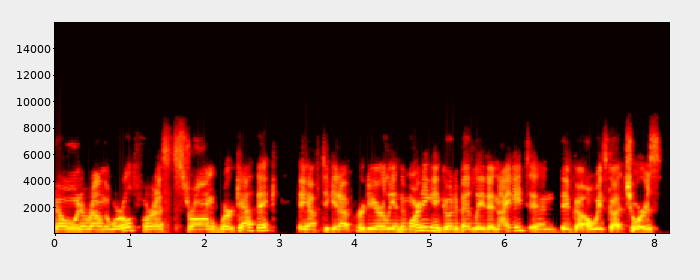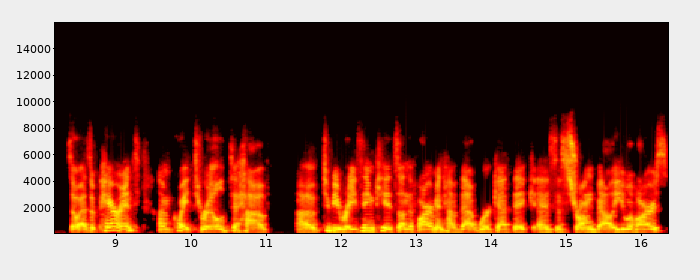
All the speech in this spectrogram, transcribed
known around the world for a strong work ethic. They have to get up pretty early in the morning and go to bed late at night, and they've got always got chores. So as a parent, I'm quite thrilled to have uh, to be raising kids on the farm and have that work ethic as a strong value of ours.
